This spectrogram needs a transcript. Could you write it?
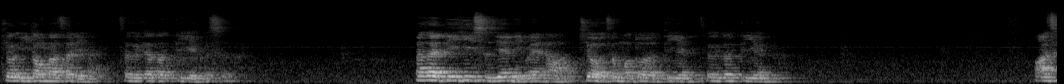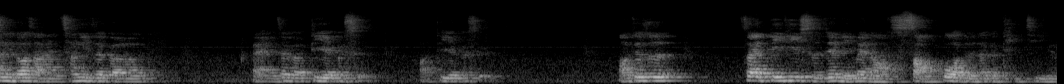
就移动到这里来，这个叫做 dx。那在 d_t 时间里面哈，就有这么多的 dm，这个叫 dm。啊乘以多少呢？乘以这个，哎这个 dx，啊 dx，哦就是在 d_t 时间里面哈扫过的那个体积啊。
